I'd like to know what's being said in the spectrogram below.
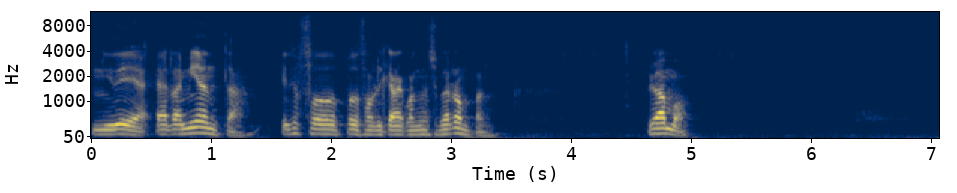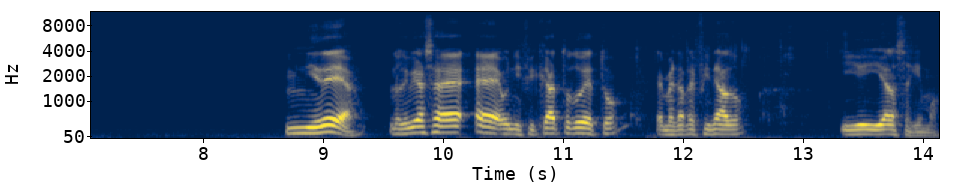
Ni idea. Herramienta. Eso puedo fabricar cuando se me rompan. Pero vamos. Ni idea. Lo que voy a hacer es unificar todo esto, el metal refinado, y, ahora seguimos.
